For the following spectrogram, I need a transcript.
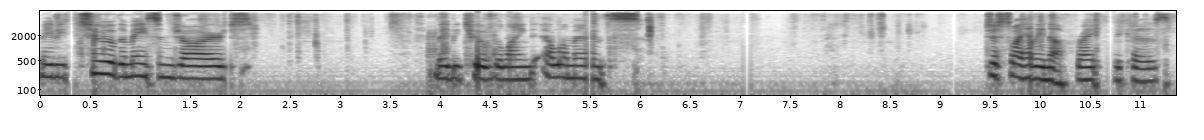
maybe two of the mason jars, maybe two of the lined elements, just so I have enough, right? Because,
